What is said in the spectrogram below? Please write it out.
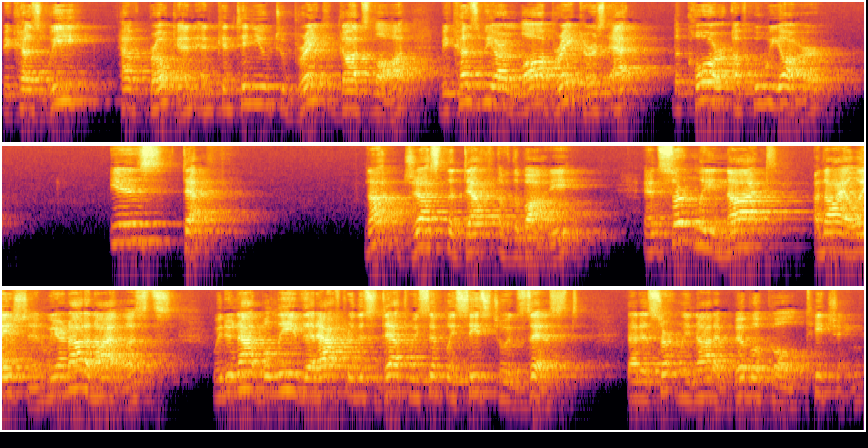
because we have broken and continue to break God's law, because we are lawbreakers at the core of who we are, is death. Not just the death of the body, and certainly not annihilation. We are not annihilists. We do not believe that after this death we simply cease to exist. That is certainly not a biblical teaching.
